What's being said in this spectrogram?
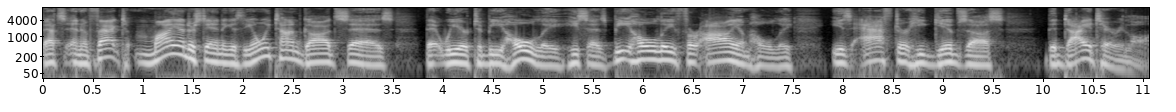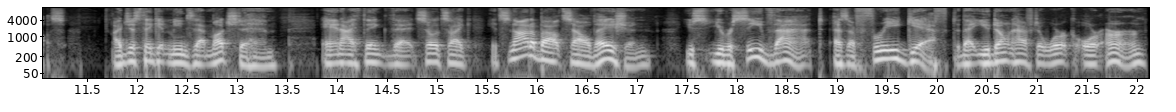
That's and in fact, my understanding is the only time God says that we are to be holy, he says, "Be holy for I am holy," is after he gives us the dietary laws. I just think it means that much to him. And I think that so it's like it's not about salvation. You you receive that as a free gift that you don't have to work or earn.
